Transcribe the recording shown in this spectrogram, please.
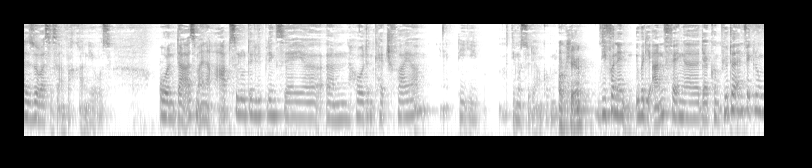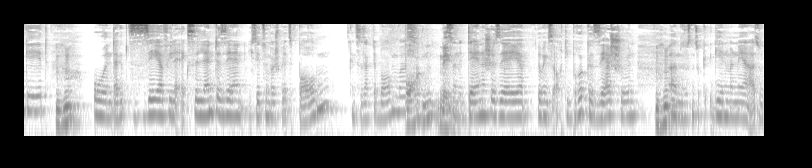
Also sowas ist einfach grandios. Und da ist meine absolute Lieblingsserie ähm, Hold and Catch Fire. Die, die musst du dir angucken. Okay. Die von den, über die Anfänge der Computerentwicklung geht. Mhm. Und da gibt es sehr viele exzellente Serien. Ich sehe zum Beispiel jetzt Borgen. Kennst du, sagt der Borgen was? Borgen? Nee. Das ist eine dänische Serie. Übrigens auch die Brücke, sehr schön. Mhm. Ähm, das ist so gehen man mehr. Also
